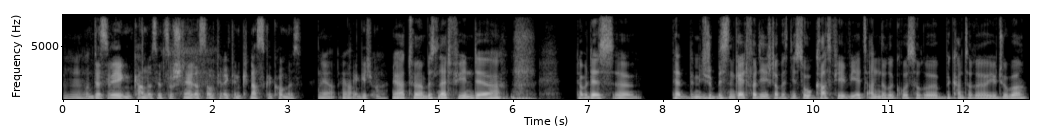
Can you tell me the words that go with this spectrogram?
Mhm. Und deswegen kam das jetzt so schnell, dass er auch direkt in den Knast gekommen ist, ja, ja. denke ich mal. Ja, tut mir ein bisschen leid für ihn. Der, ich glaube, der ist, äh, der hat mit YouTube ein bisschen Geld verdient. Ich glaube, das ist nicht so krass viel wie jetzt andere größere, bekanntere YouTuber.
